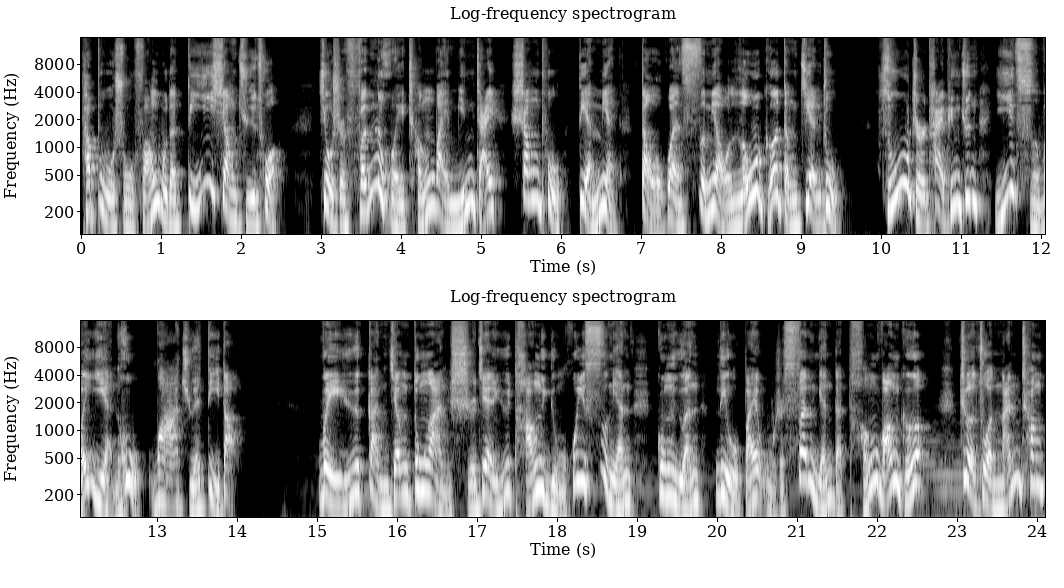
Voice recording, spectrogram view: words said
他部署防务的第一项举措，就是焚毁城外民宅、商铺、店面、道观、寺庙、楼阁等建筑。阻止太平军以此为掩护，挖掘地道。位于赣江东岸、始建于唐永徽四年（公元653年）的滕王阁，这座南昌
